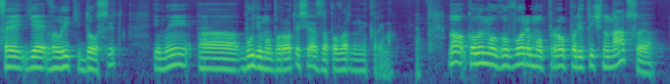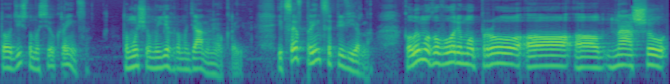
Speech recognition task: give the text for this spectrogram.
це є великий досвід, і ми е, будемо боротися за повернення Крима. Ну, коли ми говоримо про політичну націю, то дійсно ми всі українці, тому що ми є громадянами України. І це, в принципі, вірно. Коли ми говоримо про о, о, нашу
